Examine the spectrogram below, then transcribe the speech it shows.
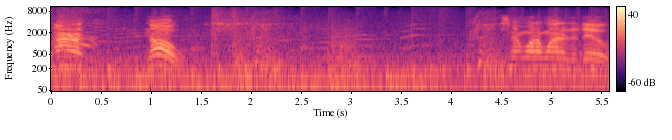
Uh, no! It's not what I wanted to do.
